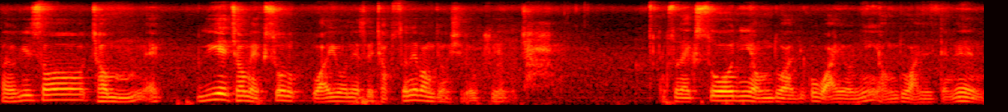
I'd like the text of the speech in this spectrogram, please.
어, 여기서 점 위의 점 x1, y1에서의 접선의 방정식을 구해보자. 우선 x1이 0도 아니고 y1이 0도 아닐 때는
